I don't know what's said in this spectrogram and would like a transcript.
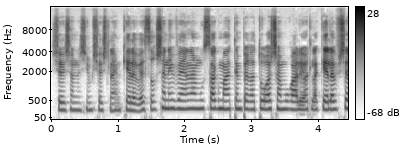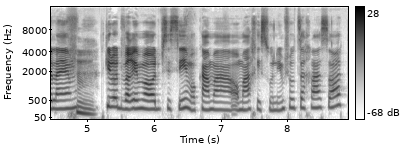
שיש אנשים שיש להם כלב עשר שנים ואין להם מושג מה הטמפרטורה שאמורה להיות לכלב שלהם, כאילו דברים מאוד בסיסיים, או כמה, או מה החיסונים שהוא צריך לעשות,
